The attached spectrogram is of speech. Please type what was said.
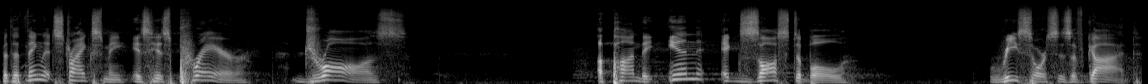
But the thing that strikes me is his prayer draws upon the inexhaustible resources of God.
